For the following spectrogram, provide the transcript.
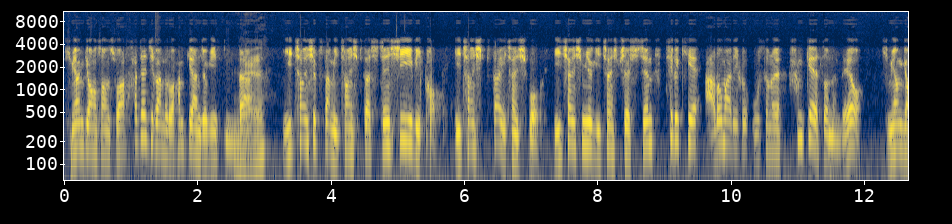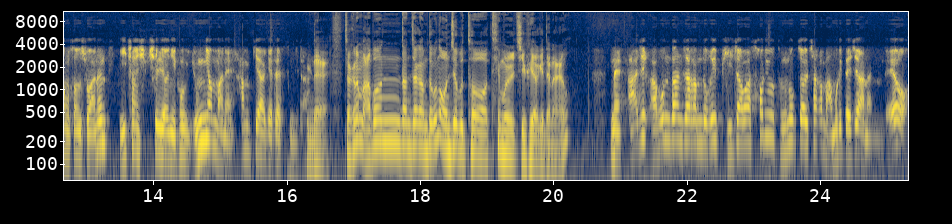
김연경 선수와 사제지간으로 함께한 적이 있습니다. 네. 2013-2014 시즌 CEB컵, 2014-2015, 2016-2017 시즌 티르키의 아로마 리그 우승을 함께 했었는데요. 김연경 선수와는 2017년 이후 6년 만에 함께하게 됐습니다. 네. 자, 그럼 아본 단자 감독은 언제부터 팀을 지휘하게 되나요? 네, 아직 아본단자 감독의 비자와 서류 등록 절차가 마무리되지 않았는데요.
